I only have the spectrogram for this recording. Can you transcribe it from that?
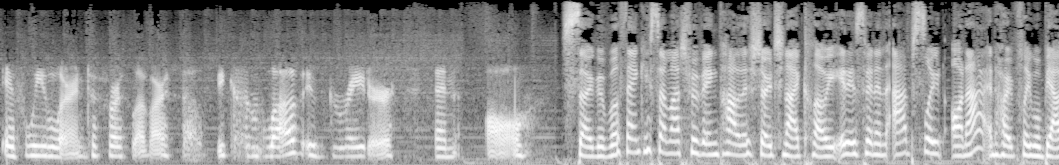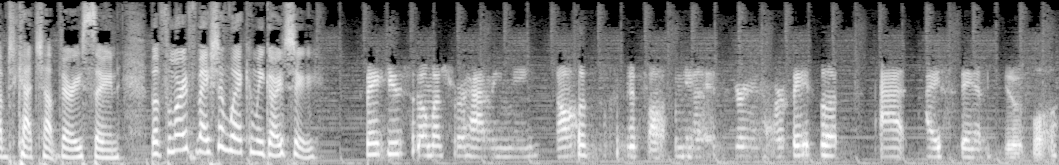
if we learn to first love ourselves because love is greater than all. So good. Well, thank you so much for being part of the show tonight, Chloe. It has been an absolute honour, and hopefully, we'll be able to catch up very soon. But for more information, where can we go to? Thank you so much for having me. And also, just follow me on Instagram or Facebook at I Stand Beautiful.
